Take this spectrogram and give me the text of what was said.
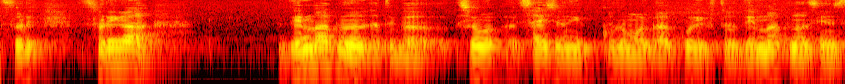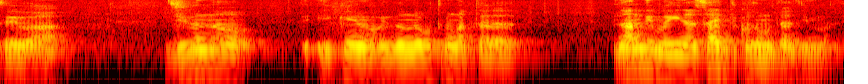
それそれがデンマークの例えば最初に子供が学校へ行くとデンマークの先生は自分の意見をいろんなことがあったら何でも言いなさいって子供たちに。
